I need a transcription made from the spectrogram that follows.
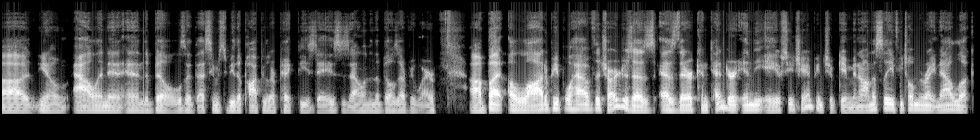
uh, you know, Allen and, and, the Bills. That, that seems to be the popular pick these days. Is Allen and the Bills everywhere? Uh, but a lot of people have the Chargers as as their contender in the AFC Championship game. And honestly, if you told me right now, look,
